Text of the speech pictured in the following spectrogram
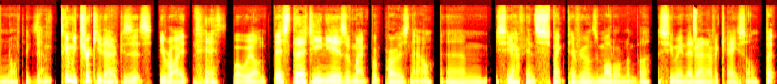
are not exempt. It's gonna be tricky though, because it's you're right. It's what we're on. There's 13 years of MacBook Pros now. Um, so you have to inspect everyone's model number, assuming they don't have a case on. but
